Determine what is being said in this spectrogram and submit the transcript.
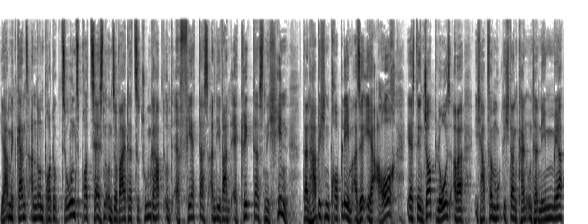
ja mit ganz anderen Produktionsprozessen und so weiter zu tun gehabt und er fährt das an die Wand. Er kriegt das nicht hin. Dann habe ich ein Problem. Also er auch, er ist den Job los, aber ich habe vermutlich dann kein Unternehmen mehr,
